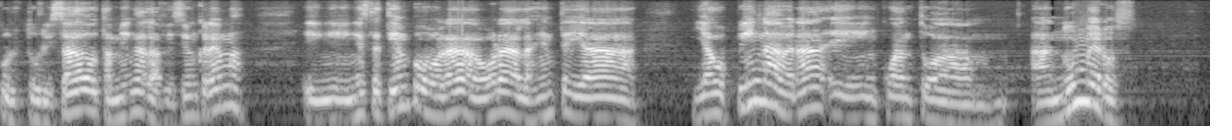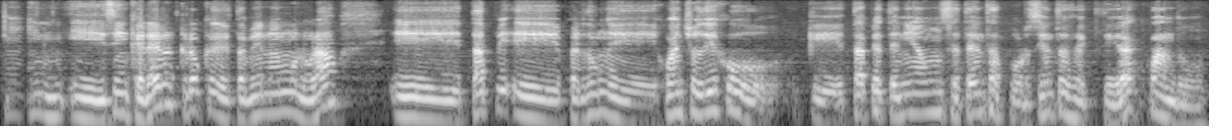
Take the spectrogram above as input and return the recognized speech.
culturizado también a la afición crema en, este tiempo, ¿verdad? Ahora la gente ya, ya opina, ¿verdad? En cuanto a, números. Y, sin querer, creo que también lo hemos logrado. Eh, Tapia, eh, perdón, eh, Juancho dijo que Tapia tenía un 70% de efectividad cuando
